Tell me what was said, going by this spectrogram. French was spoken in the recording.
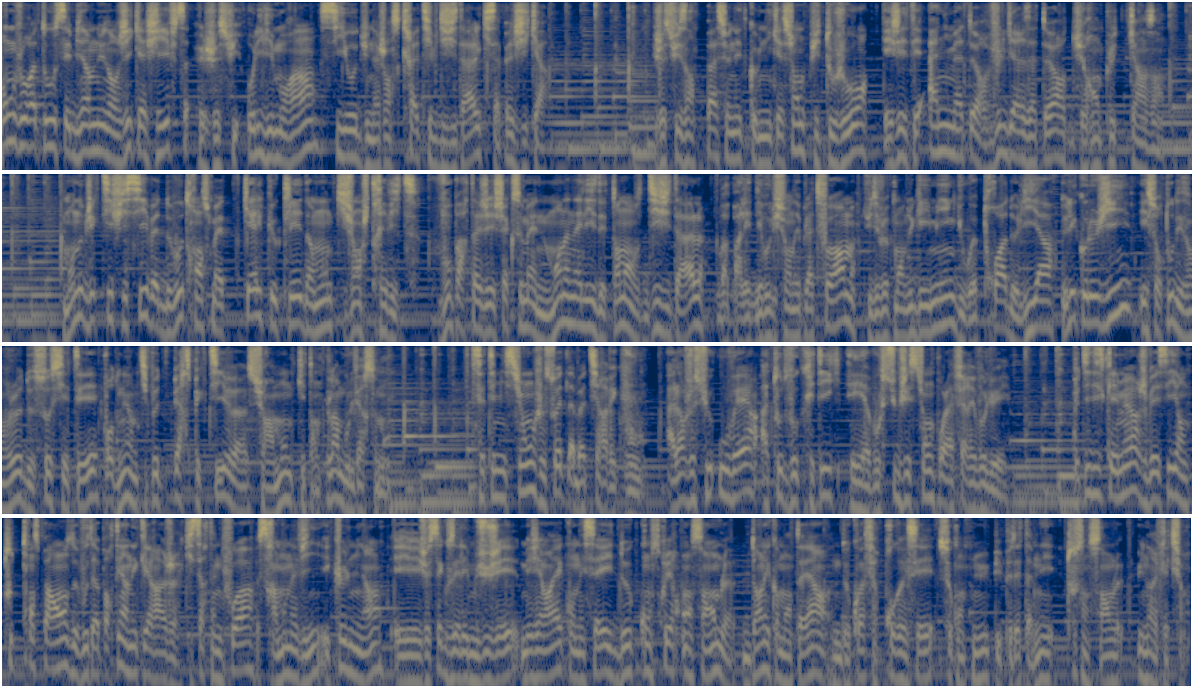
Bonjour à tous et bienvenue dans JK Shift. Je suis Olivier Morin, CEO d'une agence créative digitale qui s'appelle JK. Je suis un passionné de communication depuis toujours et j'ai été animateur vulgarisateur durant plus de 15 ans. Mon objectif ici va être de vous transmettre quelques clés d'un monde qui change très vite. Vous partagez chaque semaine mon analyse des tendances digitales. On va parler de l'évolution des plateformes, du développement du gaming, du Web3, de l'IA, de l'écologie et surtout des enjeux de société pour donner un petit peu de perspective sur un monde qui est en plein bouleversement. Cette émission, je souhaite la bâtir avec vous. Alors je suis ouvert à toutes vos critiques et à vos suggestions pour la faire évoluer. Disclaimer, je vais essayer en toute transparence de vous apporter un éclairage qui certaines fois sera mon avis et que le mien. Et je sais que vous allez me juger, mais j'aimerais qu'on essaye de construire ensemble dans les commentaires de quoi faire progresser ce contenu, puis peut-être amener tous ensemble une réflexion.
